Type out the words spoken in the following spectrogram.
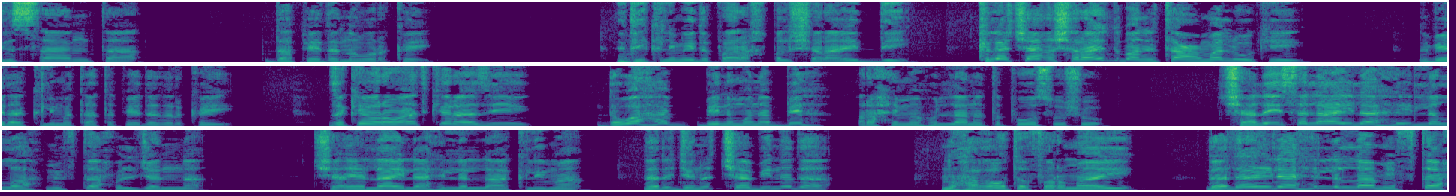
انسان ته دا پیده نه ورکوي د دې کلمې دپاره خپل شرایط دي کله چې هغه شرایط باندې ته عمل وکړي نو بیا دا کلمه تا ته پیده درکوي ځکه یو روایت کې راځي د وهب بن منبه رحمه الله نه تپوس وشو چې الیس لا اله الا الله مفتاح الجنه چه اې لا اله الا الله کلمه دا د جنت چابی نه ده نو هغه ورته فرمائی دا لا اله الا الله مفتاح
